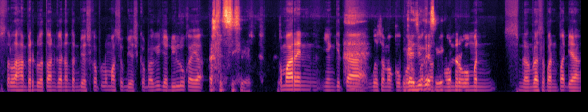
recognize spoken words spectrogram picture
setelah hampir dua tahun gak nonton bioskop, lu masuk bioskop lagi jadi lu kayak kemarin yang kita gue sama Enggak juga nonton sih. Wonder Woman 1984 yang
